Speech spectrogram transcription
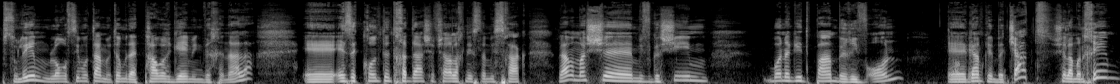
פסולים, לא רוצים אותם, יותר מדי power gaming וכן הלאה, אה, איזה content חדש אפשר להכניס למשחק, והיה ממש אה, מפגשים, בוא נגיד פעם ברבעון, okay. אוקיי. גם כן בצ'אט של המנחים,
